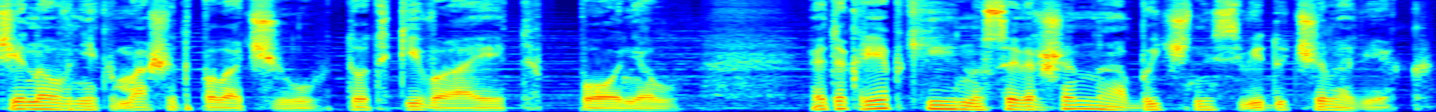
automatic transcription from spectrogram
Чиновник машет палачу, тот кивает, понял. Это крепкий, но совершенно обычный с виду человек.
